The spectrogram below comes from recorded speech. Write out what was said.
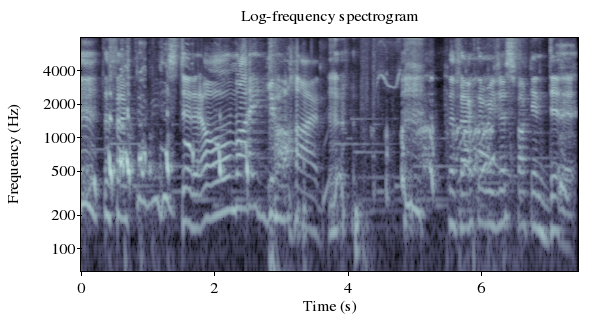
The fact that we just did it. Oh my god. The fact that we just fucking did it.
